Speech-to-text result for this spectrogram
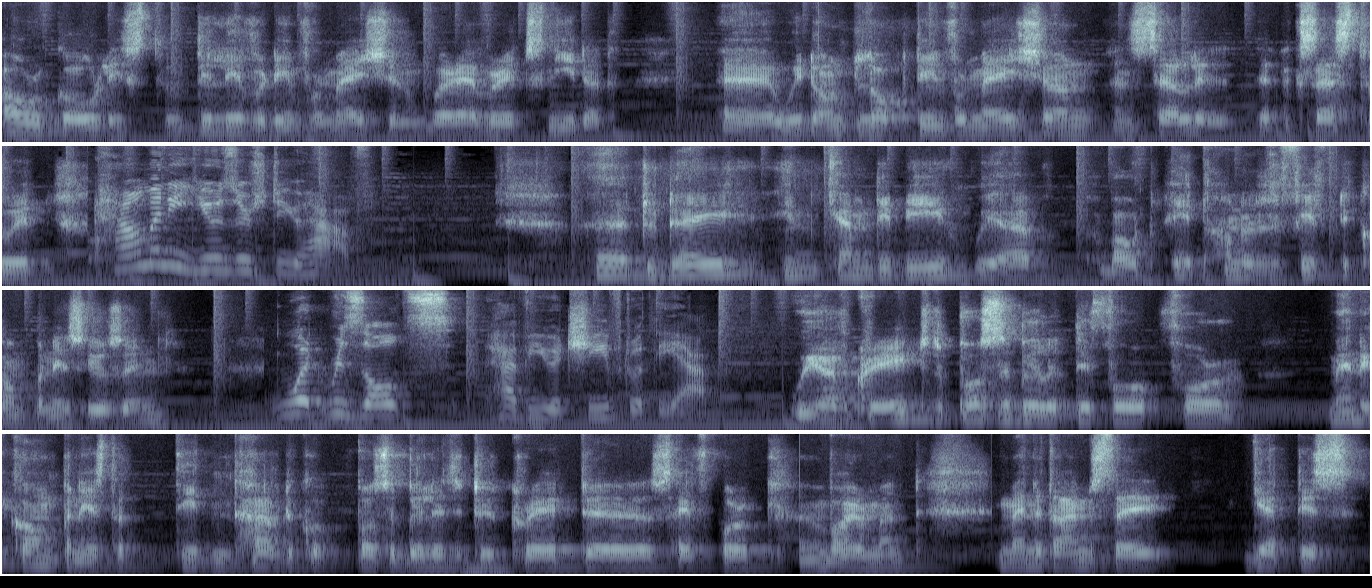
Our goal is to deliver the information wherever it's needed. Uh, we don't lock the information and sell access to it. How many users do you have? Uh, today in Kemdb, we have about 850 companies using. What results have you achieved with the app? We have created a possibility for, for many companies that didn't have the possibility to create a safe work environment. Many times they get this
